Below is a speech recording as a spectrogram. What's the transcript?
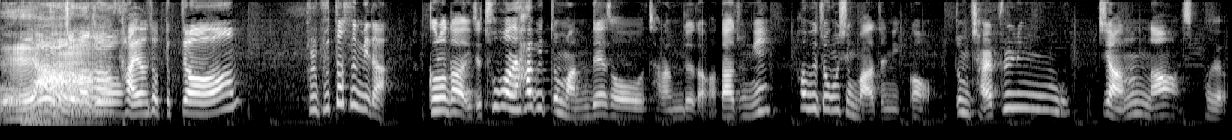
네. 득점하죠. 4연속 득점. 불 붙었습니다. 그러다 이제 초반에 합이 좀 안 돼서 잘 안 되다가 나중에 합이 조금씩 맞으니까 좀 잘 풀리지 않았나 싶어요.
